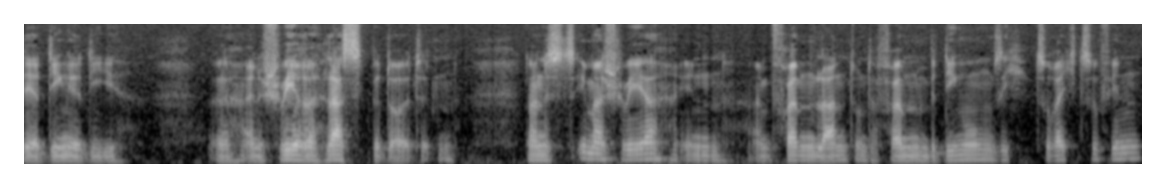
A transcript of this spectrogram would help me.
der Dinge, die äh, eine schwere Last bedeuteten. Dann ist es immer schwer, in einem fremden Land unter fremden Bedingungen sich zurechtzufinden.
